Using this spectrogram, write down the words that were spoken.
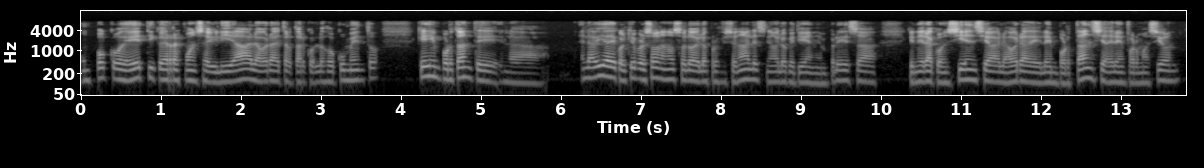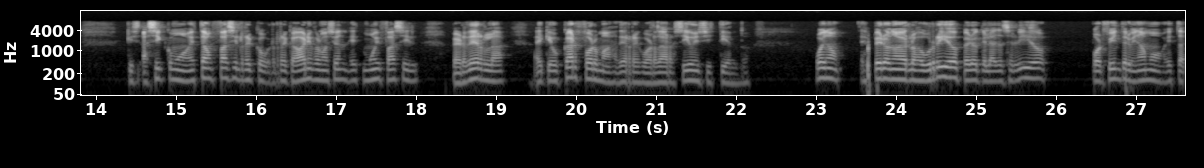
un poco de ética y responsabilidad a la hora de tratar con los documentos, que es importante en la, en la vida de cualquier persona, no solo de los profesionales, sino de los que tienen empresa, genera conciencia a la hora de la importancia de la información, que así como es tan fácil recabar información, es muy fácil perderla, hay que buscar formas de resguardar, sigo insistiendo. Bueno, espero no haberlos aburrido, espero que les haya servido. Por fin terminamos esta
